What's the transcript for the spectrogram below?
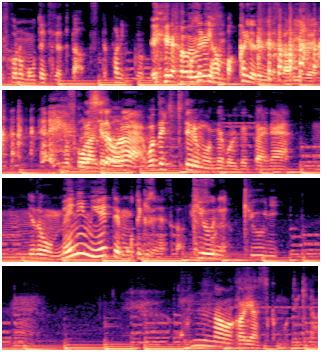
息子のモテ期が来たっつってパニック。いやお赤飯ばっかり出てるんじゃないですか家で。息子おらんけど。ねモテ期来てるもんねこれ絶対ね。うん。いやでも目に見えてモテ期じゃないですか急に急に。うん。こんな分かりやすくモテ期だ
